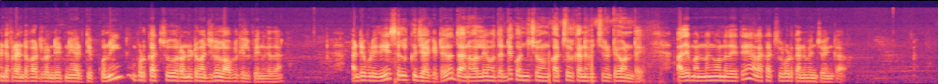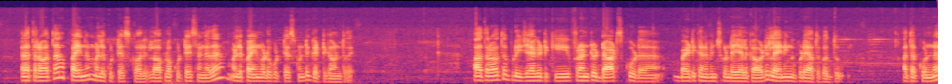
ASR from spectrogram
అంటే ఫ్రంట్ పార్ట్ రెండింటిని అటు తిప్పుకొని ఇప్పుడు ఖర్చు రెండింటి మధ్యలో లోపలికి వెళ్ళిపోయింది కదా. అంటే ఇప్పుడు ఇది సిల్క్ జాకెట్. దానివల్ల ఏమవుతుందంటే కొంచెం ఖర్చులు కనిపించినట్టుగా ఉంటాయి. అదే మందంగా ఉన్నదైతే అలా ఖర్చులు కూడా కనిపించవు ఇంకా. అలా తర్వాత పైన మళ్ళీ కుట్టేసుకోవాలి. లోపల కుట్టేసాం కదా మళ్ళీ పైన కూడా కుట్టేసుకుంటే గట్టిగా ఉంటుంది. ఆ తర్వాత ఇప్పుడు ఈ జాకెట్కి ఫ్రంట్ డాట్స్ కూడా బయట కనిపించకుండా వేయాలి కాబట్టి లైనింగ్ ఇప్పుడే అతకొద్దు. అతకుండా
